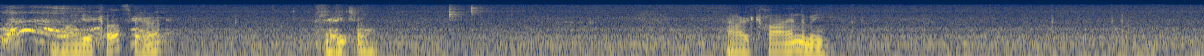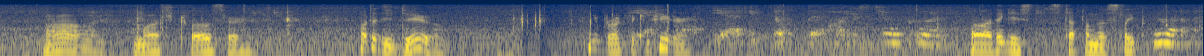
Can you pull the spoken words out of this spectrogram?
Whoa. You want to get closer, huh? Rachel. Now you're clawing into me. Oh, much closer. What did you do? You broke the computer. Yeah, you built it. Oh, you're still good. Oh, I think he st- stepped on the sleep. You are the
